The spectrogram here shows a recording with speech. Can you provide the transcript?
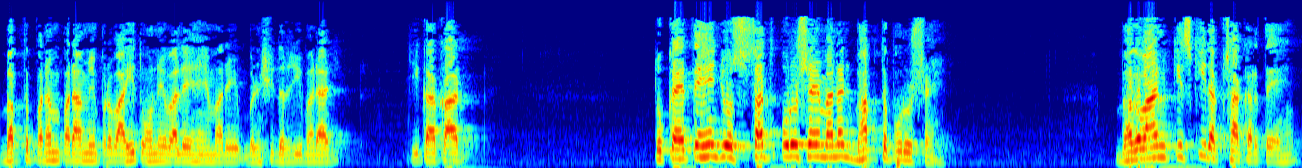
भक्त परंपरा में प्रवाहित होने वाले हैं हमारे बंशीधर जी महाराज टीकाकार। तो कहते हैं जो सत्पुरुष है माना भक्त पुरुष है। भगवान किसकी रक्षा करते हैं?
